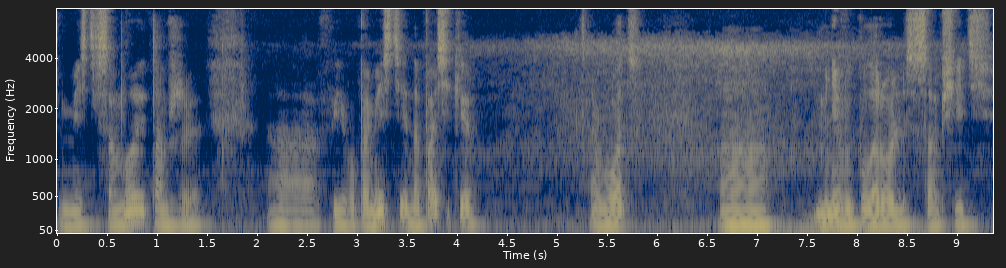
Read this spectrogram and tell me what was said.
вместе со мной, там же в его поместье на пасеке. Вот. А, мне выпала роль сообщить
